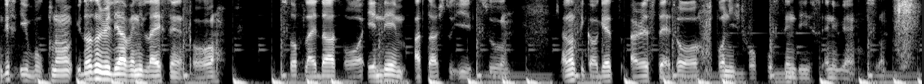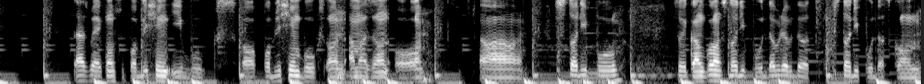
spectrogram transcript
this ebook now it doesn't really have any license or stuff like that or a name attached to it. So I don't think I'll get arrested or punished for posting this anywhere. So that's where it comes to publishing ebooks or publishing books on Amazon or uh, StudyPool. So you can go on study StudyPool, www.studypool.com.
